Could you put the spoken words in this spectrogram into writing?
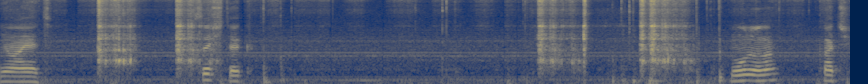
Nihayet. Sıçtık. Ne oluyor lan? Kaç.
